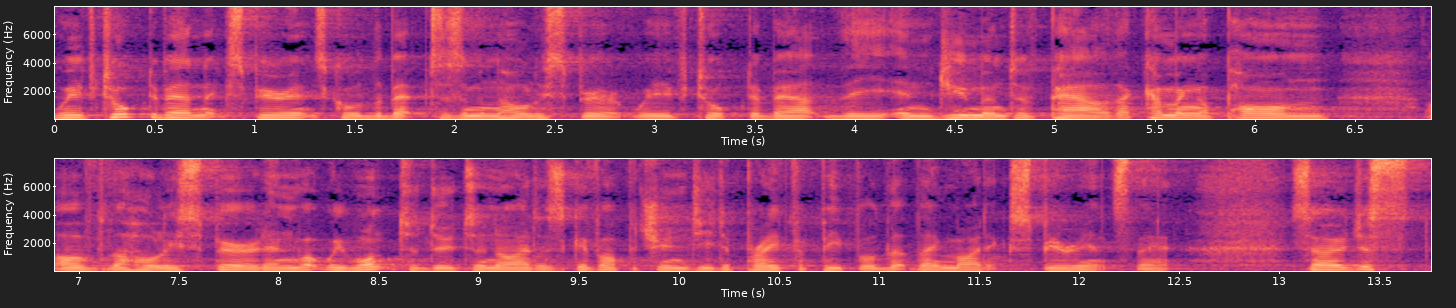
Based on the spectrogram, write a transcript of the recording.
We've talked about an experience called the baptism in the Holy Spirit. We've talked about the endowment of power, the coming upon of the Holy Spirit. And what we want to do tonight is give opportunity to pray for people that they might experience that. So, just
